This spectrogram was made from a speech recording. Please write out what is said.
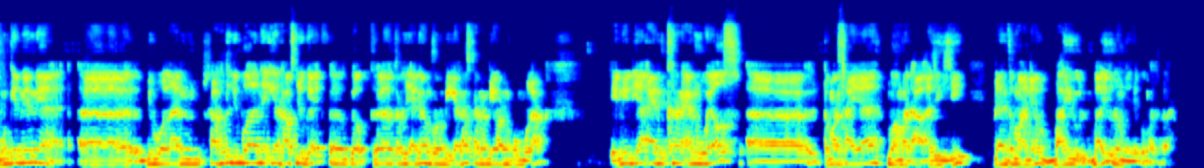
Mungkin ini ya eh, di bulan salah satu di bulannya Earhouse juga ya, ke, ke, ke kerjaannya nongkrong di Earhouse karena dia orang pemulung. Ini dia Anchor and Wells, eh, teman saya Muhammad Al Azizi dan temannya Bayu, Bayu namanya gue nggak salah.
